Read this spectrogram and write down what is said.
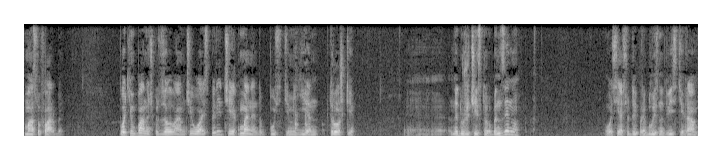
масу фарби. Потім в баночку заливаємо чи spirit, чи як в мене, допустимо, є трошки е, не дуже чистого бензину. Ось я сюди приблизно 200 грам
